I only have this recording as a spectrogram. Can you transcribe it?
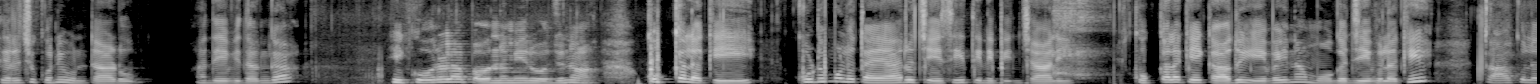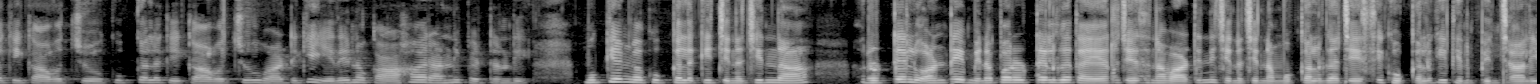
తెరుచుకొని ఉంటాడు. అదేవిధంగా ఈ కోరల పౌర్ణమి రోజున కుక్కలకి కుడుములు తయారు చేసి తినిపించాలి. కుక్కలకే కాదు ఏవైనా మూగజీవులకి కాకులకి కావచ్చు కుక్కలకి కావచ్చు వాటికి ఏదైనా ఒక ఆహారాన్ని పెట్టండి. ముఖ్యంగా కుక్కలకి చిన్న చిన్న రొట్టెలు అంటే మినప రొట్టెలుగా తయారు చేసిన వాటిని చిన్న చిన్న ముక్కలుగా చేసి కుక్కలకి తినిపించాలి.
